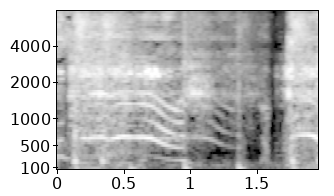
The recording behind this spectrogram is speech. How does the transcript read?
girl. A girl.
